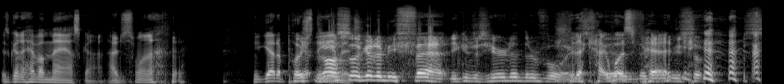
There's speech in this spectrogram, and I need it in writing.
is gonna have a mask on. I just want to. you got to push the They're also gonna be fat. You can just hear it in their voice. That guy And was they're gonna fat. so-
